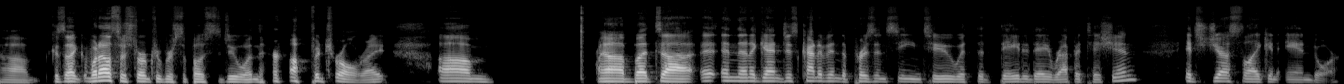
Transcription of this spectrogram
because um, like what else are stormtroopers supposed to do when they're on patrol right? Um uh but uh and then again just kind of in the prison scene too with the day-to-day repetition it's just like an andor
